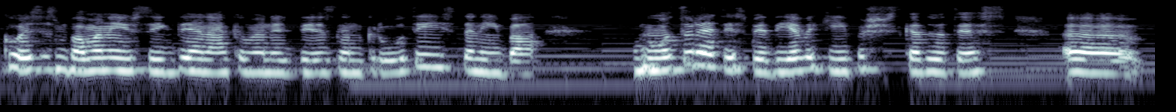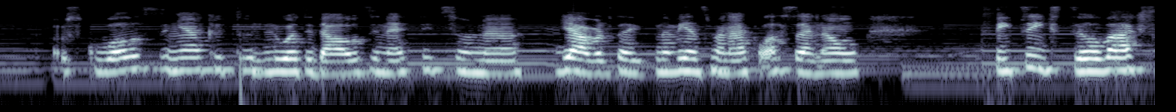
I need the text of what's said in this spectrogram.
ko es esmu pamanījusi ikdienā, ka man ir diezgan grūti īstenībā noturēties pie Dieva, īpaši skatoties uh, skolas ziņā, ka tur ļoti daudzi netic. Un, jā, var teikt, neviens manā klasē nav ticīgs cilvēks.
